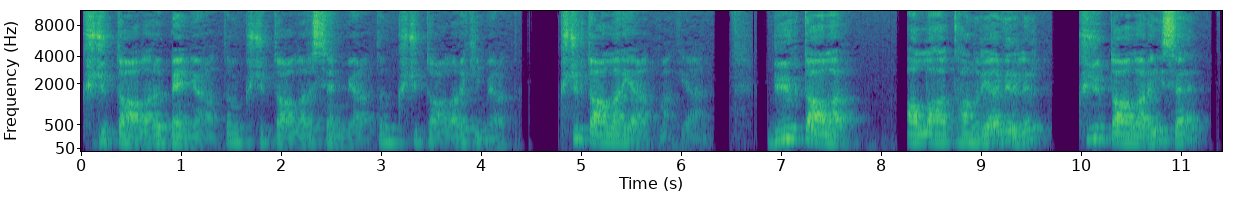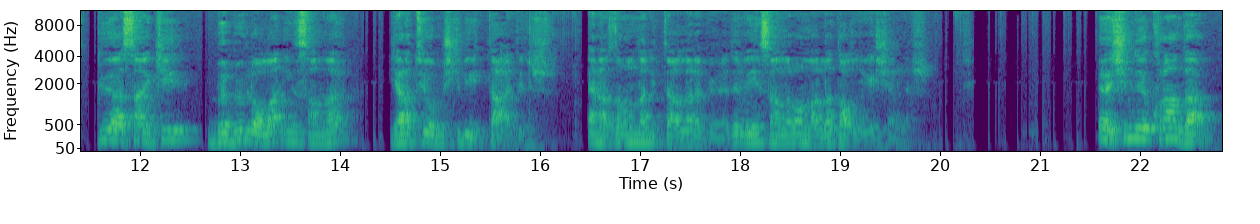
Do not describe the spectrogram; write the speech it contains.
Küçük dağları ben yarattım, küçük dağları sen mi yarattın, küçük dağları kim yarattı? Küçük dağları yaratmak yani. Büyük dağlar Allah'a Tanrı'ya verilir. Küçük dağları ise güya sanki böbürlü olan insanlar yaratıyormuş gibi iddia edilir. En azından onların iddiaları böyledir ve insanlar onlarla dalga geçerler. Evet şimdi Kur'an'da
